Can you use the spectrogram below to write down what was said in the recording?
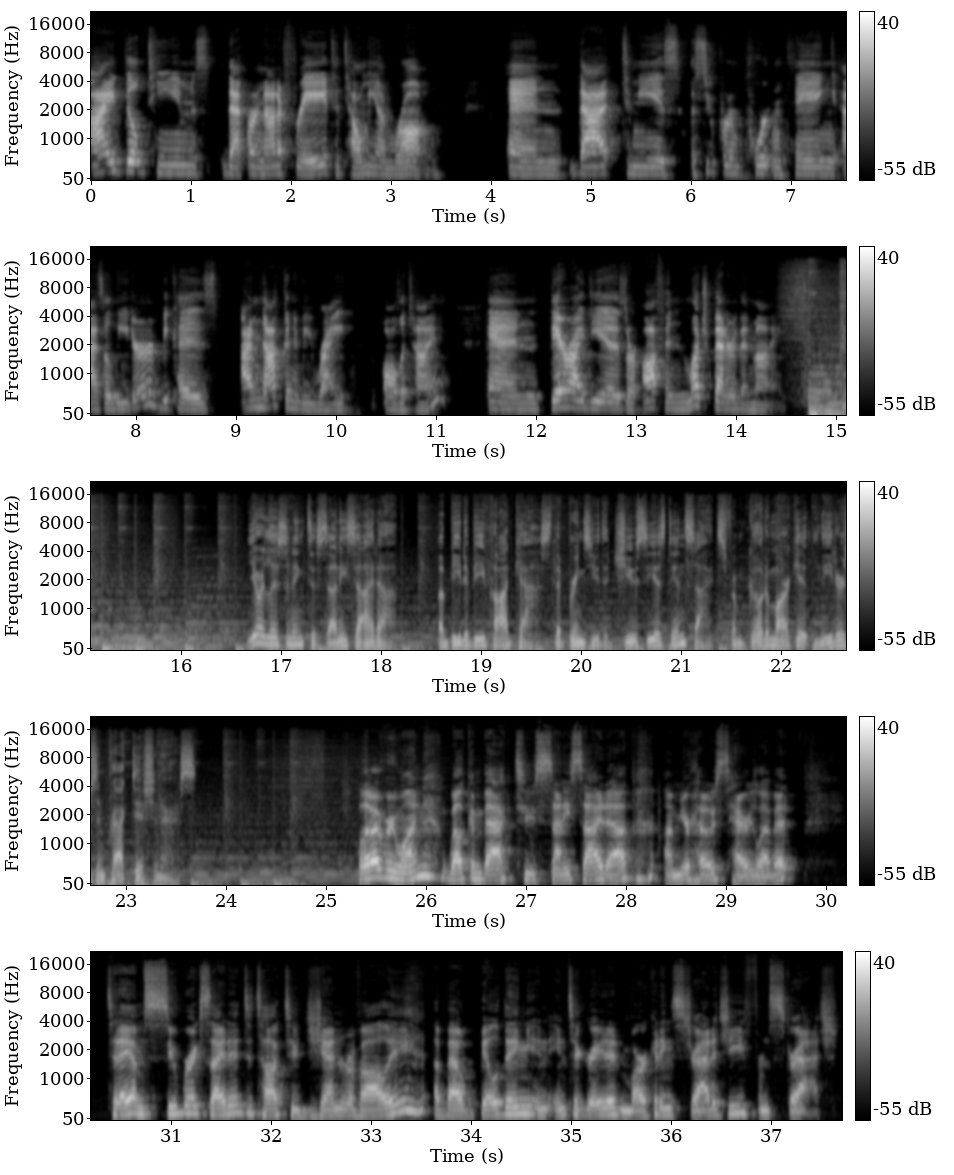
I build teams that are not afraid to tell me I'm wrong. And that to me is a super important thing as a leader because I'm not going to be right all the time. And their ideas are often much better than mine. You're listening to Sunny Side Up, a B2B podcast that brings you the juiciest insights from go to market leaders and practitioners. Hello, everyone. Welcome back to Sunny Side Up. I'm your host, Harry Levitt. Today, I'm super excited to talk to Jen Ravalli about building an integrated marketing strategy from scratch.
